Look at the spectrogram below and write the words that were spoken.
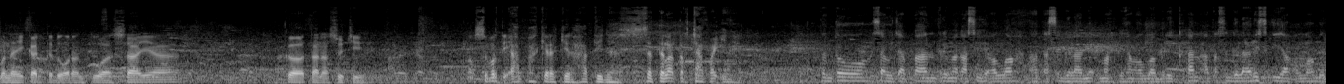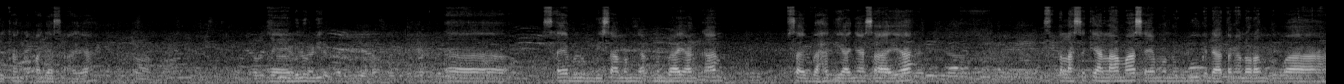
menaikkan kedua orang tua saya ke tanah suci. Seperti apa kira-kira hatinya setelah tercapai ini? Tentu saya ucapkan terima kasih Allah atas segala nikmat yang Allah berikan, atas segala rizki yang Allah berikan kepada saya. Eh, belum eh, saya belum bisa membayangkan saya bahagianya saya setelah sekian lama saya menunggu kedatangan orang tua,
